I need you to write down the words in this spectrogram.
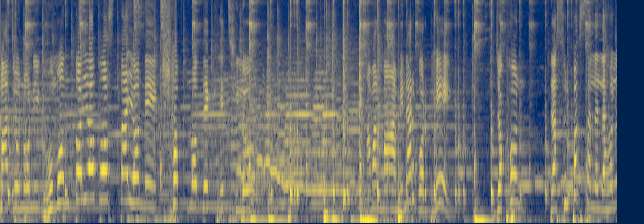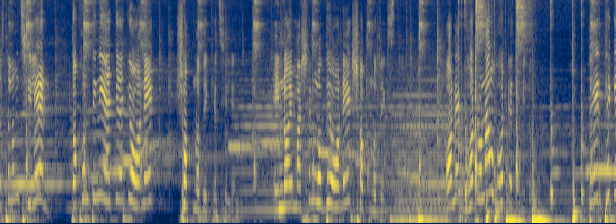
মা জননী ঘুমন্ত অবস্থায় অনেক স্বপ্ন দেখেছিল। আমার মা আমিনার গর্ভে যখন রাসুল পাক সাল্লাহ সাল্লাম ছিলেন, তখন তিনি একে একে অনেক স্বপ্ন দেখেছিলেন। এই নয় মাসের মধ্যে অনেক স্বপ্ন দেখছিলেন অনেক ঘটনাও ঘটেছিল। তো এর থেকে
